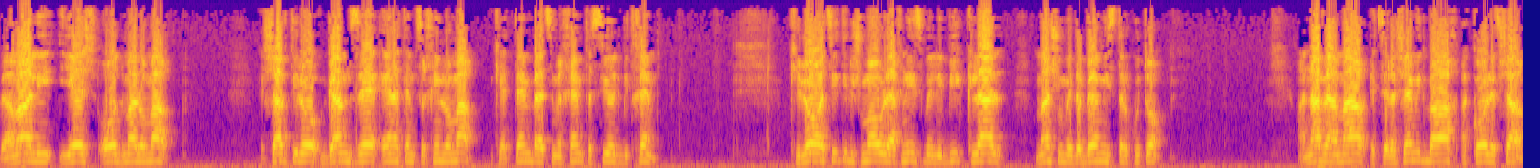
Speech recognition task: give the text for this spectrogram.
ואמר לי, יש עוד מה לומר. השבתי לו, גם זה אין אתם צריכים לומר, כי אתם בעצמכם תסיעו את בתכם. כי לא רציתי לשמוע ולהכניס בלבי כלל מה שהוא מדבר מהסתלקותו. ענה ואמר, אצל השם יתברך הכל אפשר.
